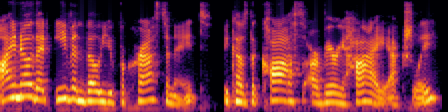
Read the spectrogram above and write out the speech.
I know that even though you procrastinate because the costs are very high actually,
